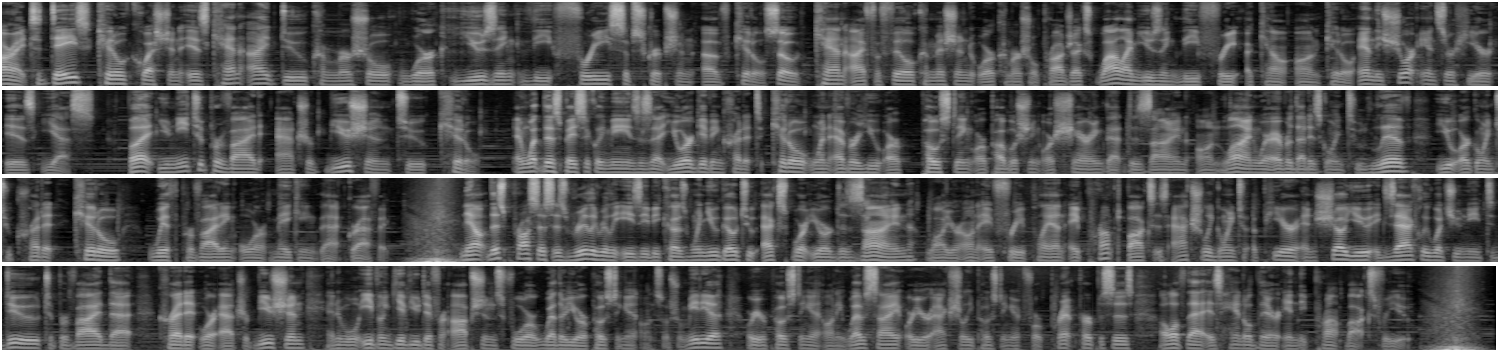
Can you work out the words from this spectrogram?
All right, today's Kittl question is Can I do commercial work using the free subscription of Kittl? So, can I fulfill commissioned or commercial projects while I'm using the free account on Kittl? And the short answer here is yes. But you need to provide attribution to Kittl. And what this basically means is that you are giving credit to Kittl whenever you are posting or publishing or sharing that design online. Wherever that is going to live, you are going to credit Kittl with providing or making that graphic. Now, this process is really, really easy because when you go to export your design while you're on a free plan, a prompt box is actually going to appear and show you exactly what you need to do to provide that credit or attribution. And it will even give you different options for whether you're posting it on social media or you're posting it on a website or you're actually posting it for print purposes. All of that is handled there in the prompt box for you.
